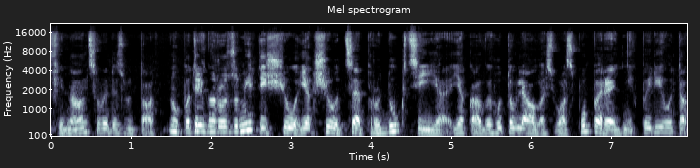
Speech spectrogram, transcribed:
фінансовий результат. Ну, потрібно розуміти, що якщо це продукція, яка виготовлялась у вас в попередніх періодах,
